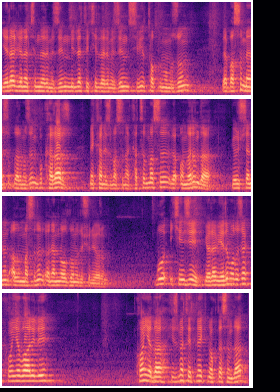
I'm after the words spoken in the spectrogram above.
yerel yönetimlerimizin, milletvekillerimizin, sivil toplumumuzun ve basın mensuplarımızın bu karar mekanizmasına katılması ve onların da görüşlerinin alınmasının önemli olduğunu düşünüyorum. Bu ikinci görev yerim olacak Konya Valiliği. Konya'da hizmet etmek noktasında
